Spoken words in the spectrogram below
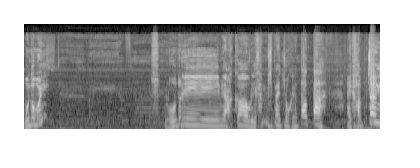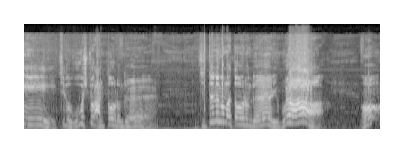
원더보이? 로드림이 아까 우리 38조 그냥 떴다 아니 갑자기 지금 50조가 안 떠 여러분들 지 뜨는 것만 떠 여러분들 이거 뭐야 어?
